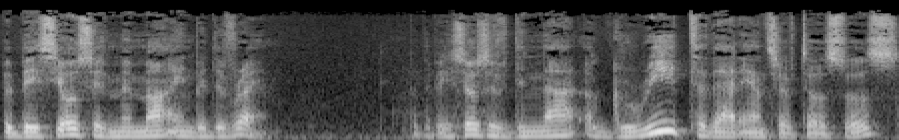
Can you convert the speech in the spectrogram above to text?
but Beis Yosef mema'in b'divrei. But the Beis Yosef did not agree to that answer of Tosos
